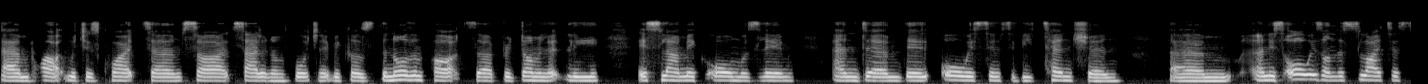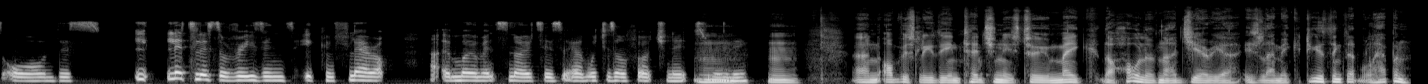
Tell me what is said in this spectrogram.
um, part, which is quite um, sad, sad, and unfortunate because the northern parts are predominantly Islamic or Muslim, and um, there always seems to be tension, um, and it's always on the slightest or on this littlest of reasons it can flare up at a moment's notice, um, which is unfortunate, mm, really. Mm. And obviously, the intention is to make the whole of Nigeria Islamic. Do you think that will happen?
